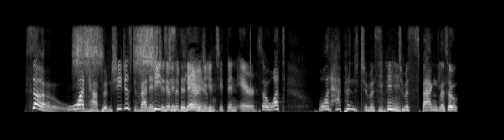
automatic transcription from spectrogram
So, what happened? She just vanished she into thin disappeared air. into thin air. so what what happened to Miss to Miss Spangler? So,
